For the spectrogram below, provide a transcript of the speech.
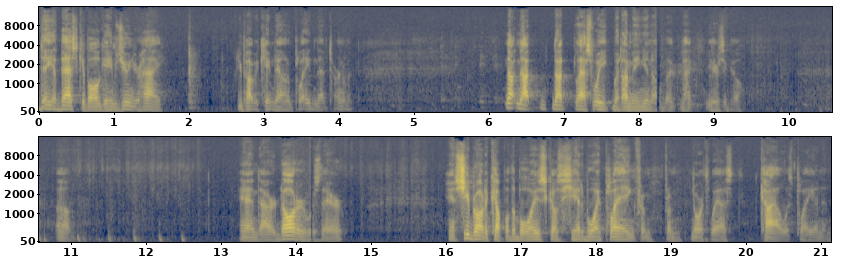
day of basketball games, junior high. You probably came down and played in that tournament. Not, not, not last week, but I mean, you know, back, back years ago. Um, and our daughter was there. And she brought a couple of the boys because she had a boy playing from, from Northwest. Kyle was playing. And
